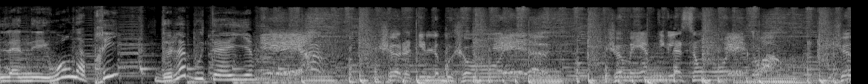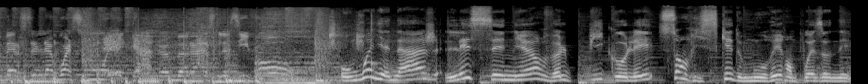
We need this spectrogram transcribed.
l'année où on a pris de la bouteille. Je retire le bouchon et deux, je mets un petit glaçon et trois, je verse la boisson et me le siphon. Au Moyen Âge, les seigneurs veulent picoler sans risquer de mourir empoisonnés.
